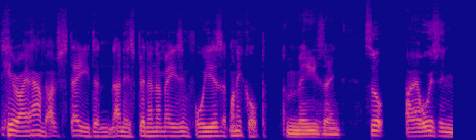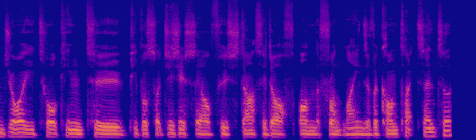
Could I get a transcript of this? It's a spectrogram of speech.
here I am. I've stayed and, and it's been an amazing four years at MoneyCorp. Amazing. So I always enjoy talking to people such as yourself who started off on the front lines of a contact center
